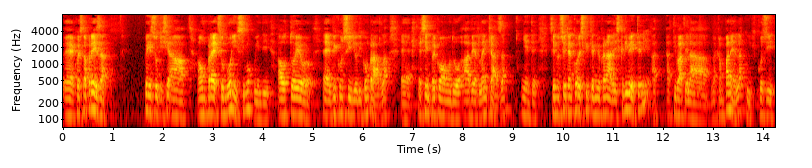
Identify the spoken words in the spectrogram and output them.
eh, questa presa penso che sia a un prezzo buonissimo, quindi a 8 euro eh, vi consiglio di comprarla, eh, è sempre comodo averla in casa niente, se non siete ancora iscritti al mio canale iscrivetevi, attivate la, la campanella, così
